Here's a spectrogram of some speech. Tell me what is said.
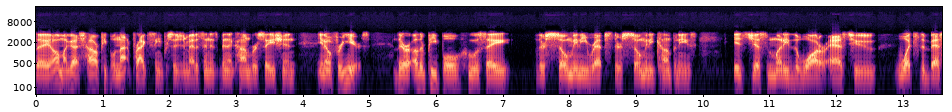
say, "Oh my gosh, how are people not practicing precision medicine?" It's been a conversation, you know, for years. There are other people who will say, there's so many reps, there's so many companies. It's just muddied the water as to what's the best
